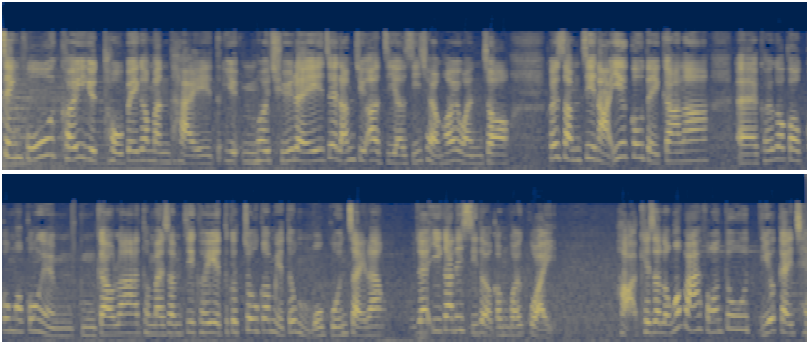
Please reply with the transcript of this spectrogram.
政府佢越逃避嘅问题，越唔去处理，即係諗住啊自由市场可以运作。佢甚至嗱，依家高地价啦，誒佢嗰個公屋供应唔唔夠啦，同埋甚至佢亦个租金亦都唔好管制啦。即係依家啲市道咁鬼贵嚇，其實農屋板房都如果計尺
